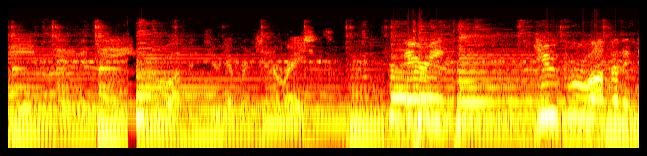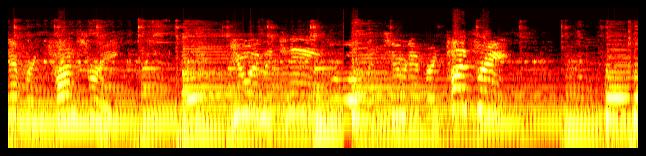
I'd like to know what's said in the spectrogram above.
he and McCain grew up in two different generations. Barry, you grew up in a different country. You and McCain grew up in two different countries.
